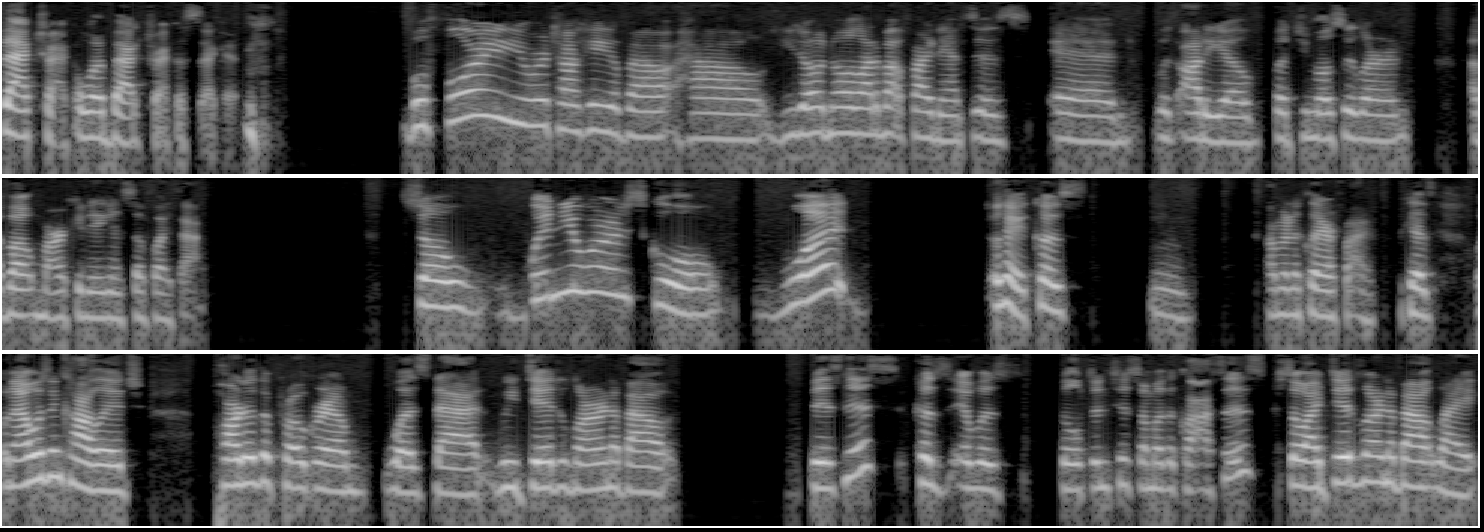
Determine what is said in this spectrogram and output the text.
backtrack. I want to backtrack a second. Before you were talking about how you don't know a lot about finances and with audio, but you mostly learn about marketing and stuff like that. So when you were in school, what? Okay, because hmm, I'm going to clarify because when I was in college, part of the program was that we did learn about business because it was built into some of the classes. So I did learn about like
